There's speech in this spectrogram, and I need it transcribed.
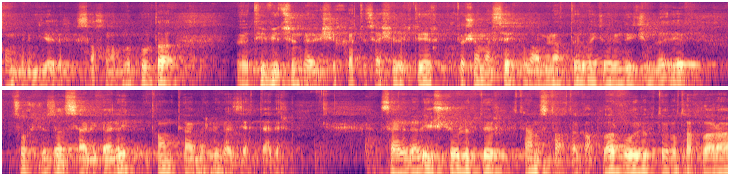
kombinin yeri saxlanılıb burada. E, TV üçün də işıq xətti çəkilibdir. Döşəməsi laminatdır və göründüyü kimi də ev çox gözəl, səliqəli, tam təmirli vəziyyətdədir. Səliqəli iş görülübdür, təmiz taxta qapılar qoyulubdur otaqlara.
